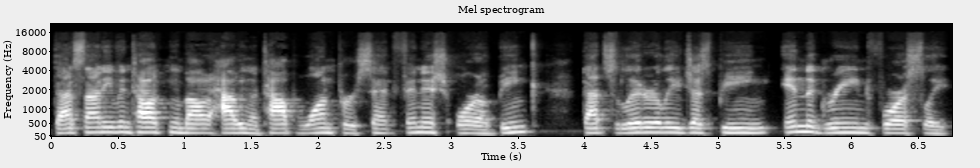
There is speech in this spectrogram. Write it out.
That's not even talking about having a top 1% finish or a bink. That's literally just being in the green for a slate.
